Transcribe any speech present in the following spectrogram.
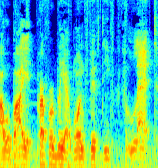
I will buy it preferably at 150 flat.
